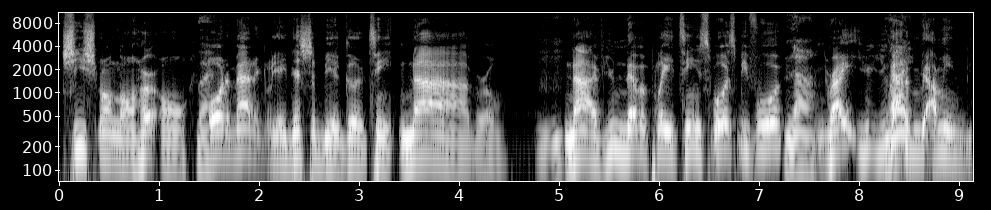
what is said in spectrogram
she's strong on her own Right. automatically hey, this should be a good team nah bro Nah, if you never played team sports before, Nah. right? You you Right. gotta. I mean,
